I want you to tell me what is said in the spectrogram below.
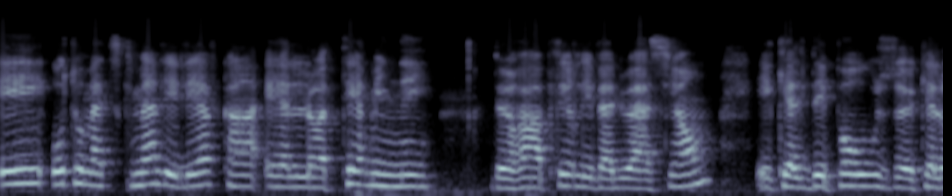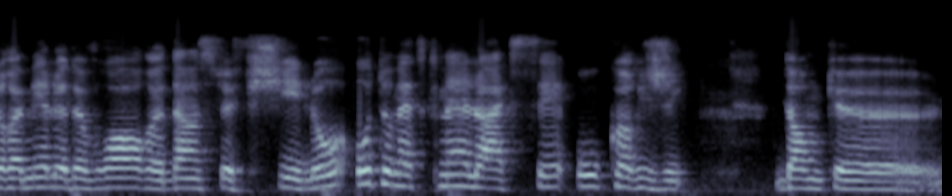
Et automatiquement, l'élève, quand elle a terminé de remplir l'évaluation et qu'elle dépose, qu'elle remet le devoir dans ce fichier-là, automatiquement, elle a accès au corrigé. Donc, euh,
